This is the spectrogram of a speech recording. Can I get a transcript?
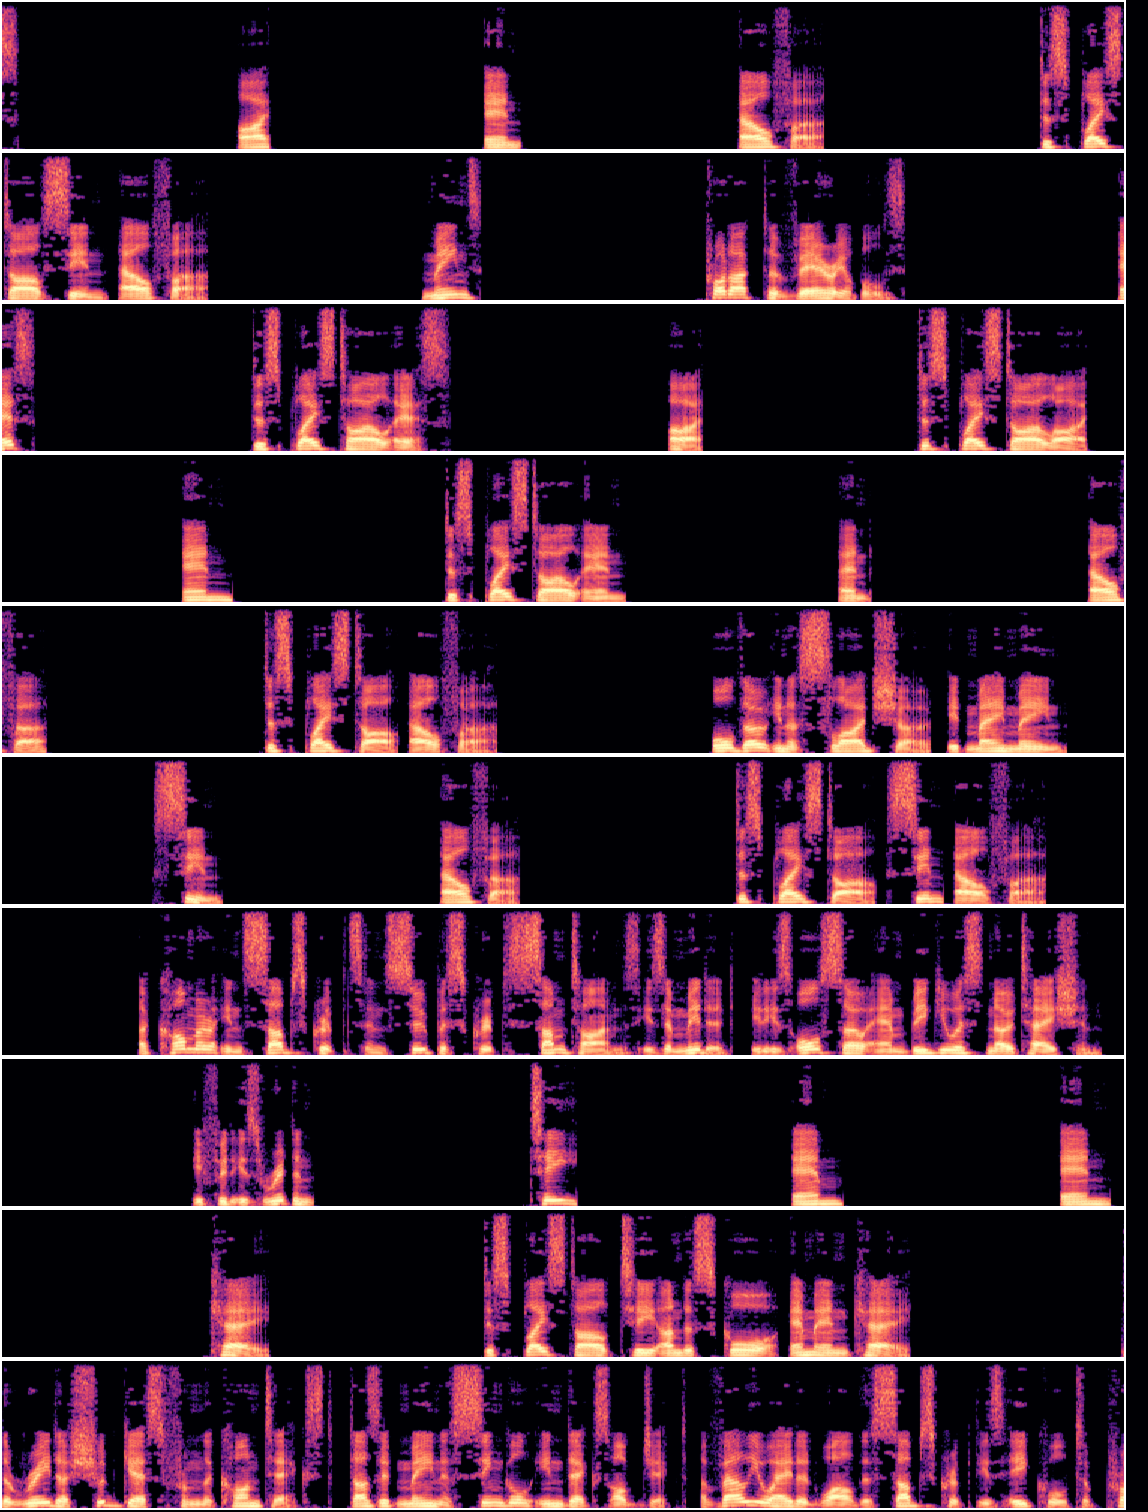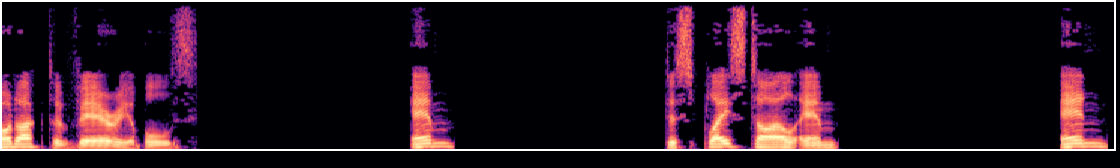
i n alpha display style sin alpha means product of variables s display style s i display style i n display style n and alpha display style alpha. Although in a slideshow it may mean sin alpha. Display style sin alpha. A comma in subscripts and superscripts sometimes is omitted it is also ambiguous notation. If it is written t m n k. Display style t underscore mnk the reader should guess from the context, does it mean a single index object, evaluated while the subscript is equal to product of variables? M. M. N.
